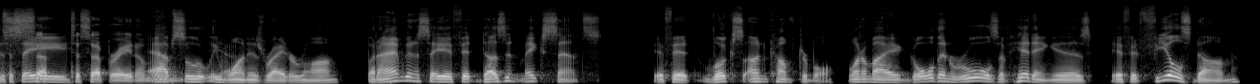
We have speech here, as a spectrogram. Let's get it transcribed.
to, to say sep- to separate them. Absolutely, and, yeah. one is right or wrong. But I am going to say if it doesn't make sense, if it looks uncomfortable, one of my golden rules of hitting is if it feels dumb,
